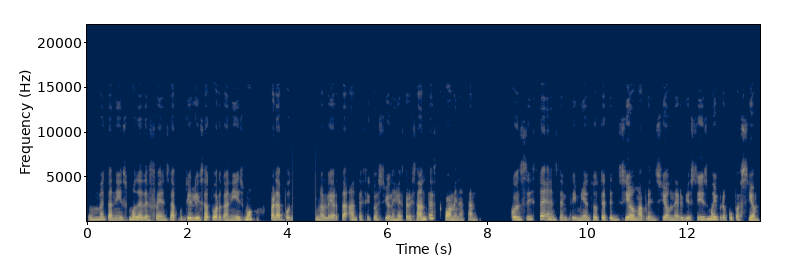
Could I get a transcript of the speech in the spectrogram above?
un mecanismo de defensa que utiliza tu organismo para poner en alerta ante situaciones estresantes o amenazantes. Consiste en sentimientos de tensión, aprensión, nerviosismo y preocupación,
